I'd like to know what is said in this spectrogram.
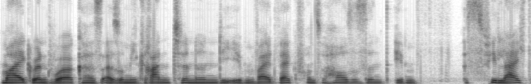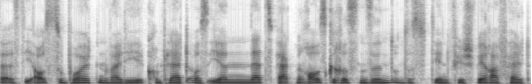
Migrant Workers, also Migrantinnen, die eben weit weg von zu Hause sind, eben es viel leichter ist, die auszubeuten, weil die komplett aus ihren Netzwerken rausgerissen sind und es denen viel schwerer fällt,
